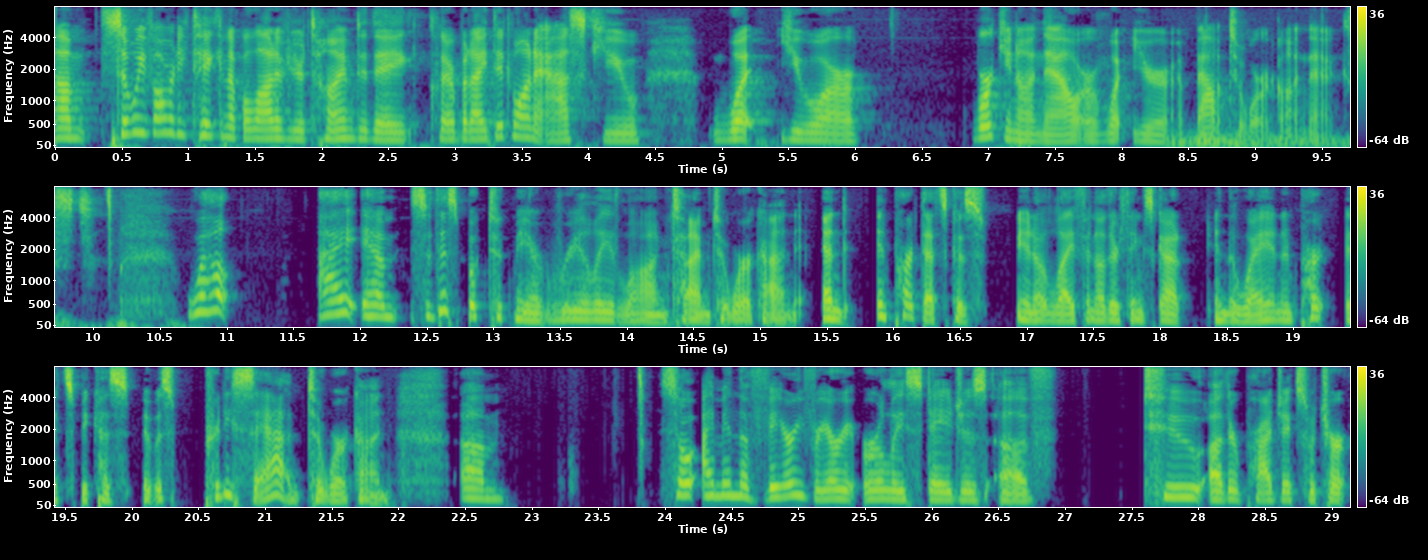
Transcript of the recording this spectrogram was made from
Um, so we've already taken up a lot of your time today, Claire, but I did want to ask you what you are working on now or what you're about to work on next. Well, I am. So this book took me a really long time to work on, and in part that's because you know life and other things got in the way, and in part it's because it was pretty sad to work on. Um, so I'm in the very very early stages of two other projects, which are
